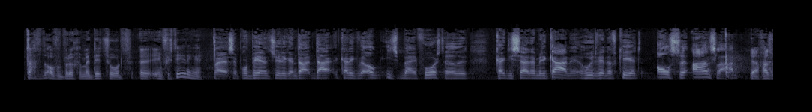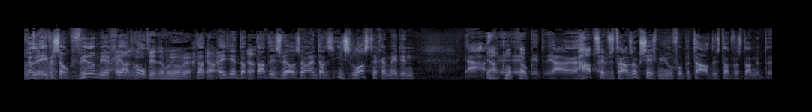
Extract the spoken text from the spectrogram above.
dacht het overbruggen met dit soort uh, investeringen. Nou ja, ze proberen natuurlijk, en daar, daar kan ik wel ook iets bij voorstellen. Kijk, die Zuid-Amerikanen, hoe het of verkeerd, als ze aanslaan, ja, dan leveren ze ook veel meer geld op. 20 miljoen weg. Dat, weet je, dat, dat is wel zo. En dat is iets lastiger met een ja, ja klopt ook. Dit, ja, Haps hebben ze trouwens ook 6 miljoen voor betaald. Dus dat was dan het uh,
